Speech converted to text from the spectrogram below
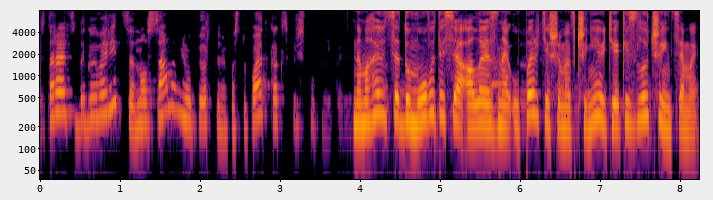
Стараются договориться, но самыми упертыми поступают как с преступниками. Намагаються домовитися, але з найупертішими вчиняють як із злочинцями.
